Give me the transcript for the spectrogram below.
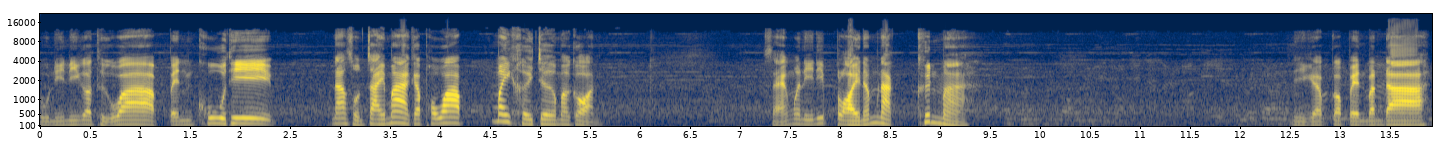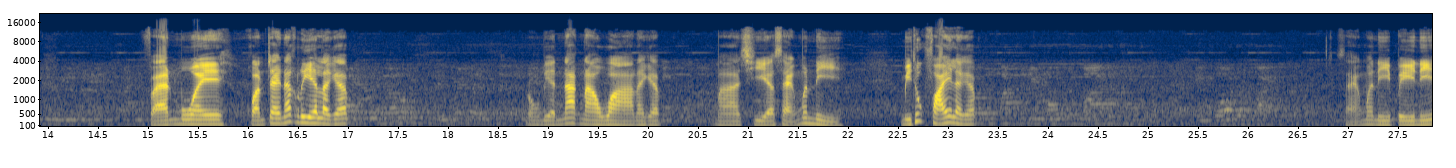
คู่นี้นี่ก็ถือว่าเป็นคู่ที่น่าสนใจมากครับ เพราะว่าไม่เคยเจอมาก่อน แสงมณีนี่ปล่อยน้ำหนักขึ้นมา นี่ครับก็เป็นบรรดา แฟนมวยขวัญใจนักเรียนแหละครับ โรงเรียนนาคนาวานะครับ มาเชียร์แสงมณีมีทุกไฟแหละครับ แสงมณีปีนี้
